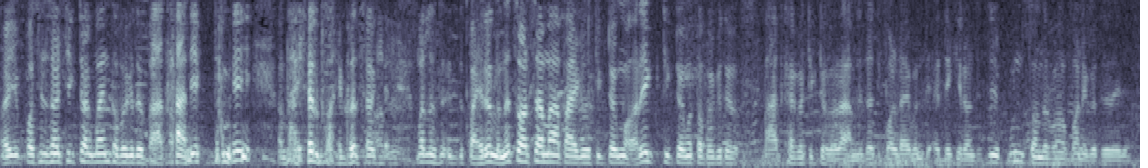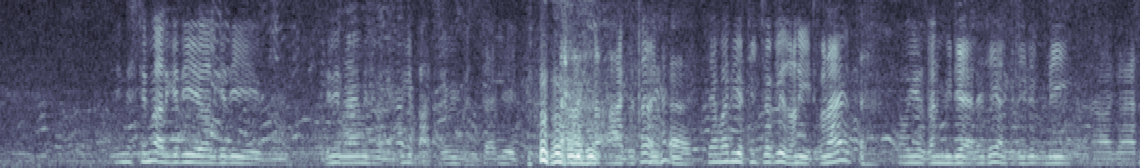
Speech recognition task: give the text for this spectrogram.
है पछिल्लो समय टिकटकमा नि तपाईँको त्यो भात खाने एकदमै भाइरल भएको छ। मतलब भाइरल भन्दा चर्चामा पाएको छ टिकटकमा हरेक टिकटकमा तपाईँको त्यो भात खाएको टिकटकहरू हामीले जति पल्टाए पनि त्यहाँ देखिरहन्छ। त्यो कुन सन्दर्भमा बनेको थियो अहिले? इन्डस्ट्रीमा अलिकति अलिकति फिल्म ड्यामेज भनेको कि भात रेमी भन्ने टाइपले आएको छ। होइन त्यहाँमाथि यो टिकटकले झन् हिट बनायो। अब यो झन् मिडियाहरूले चाहिँ अलिकति नै गएको छ।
